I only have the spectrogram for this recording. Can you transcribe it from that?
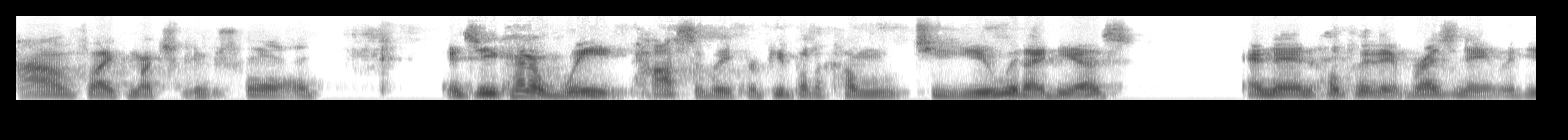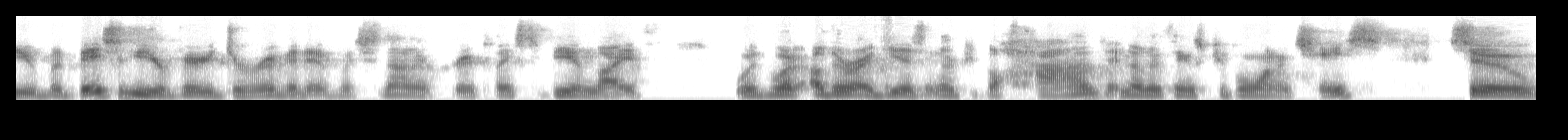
have like much control, and so you kind of wait possibly for people to come to you with ideas, and then hopefully they resonate with you. But basically, you're very derivative, which is not a great place to be in life with what other ideas other people have and other things people want to chase. So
